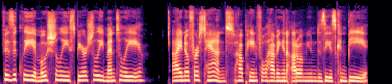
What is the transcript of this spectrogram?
physically, emotionally, spiritually, mentally. I know firsthand how painful having an autoimmune disease can be.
